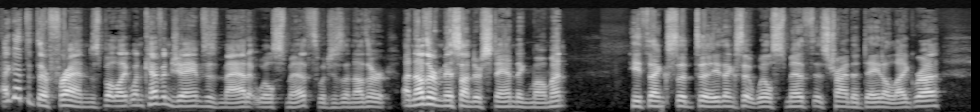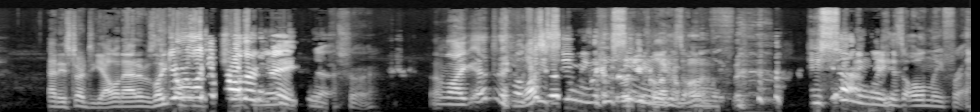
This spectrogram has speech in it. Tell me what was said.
I get that they're friends, but like when Kevin James is mad at Will Smith, which is another another misunderstanding moment. He thinks that uh, he thinks that Will Smith is trying to date Allegra, and he starts yelling at him. He's like, "You were like a brother to me." Yeah, sure. I'm like, "It, it Well, wasn't." he's seemingly he's seemingly like his only he's Yeah. seemingly his only friend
